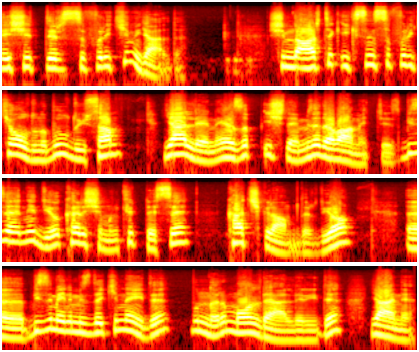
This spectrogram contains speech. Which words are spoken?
eşittir 0,2 mi geldi? Şimdi artık x'in 0,2 olduğunu bulduysam yerlerine yazıp işlemimize devam edeceğiz. Bize ne diyor? Karışımın kütlesi kaç gramdır diyor. Ee, bizim elimizdeki neydi? Bunların mol değerleriydi. Yani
